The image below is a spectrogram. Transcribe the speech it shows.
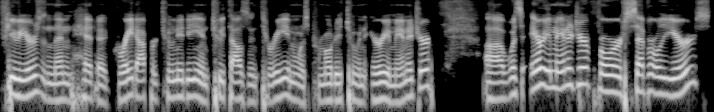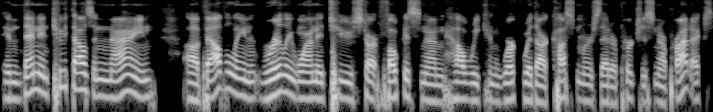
few years and then had a great opportunity in 2003 and was promoted to an area manager. Uh, was area manager for several years. And then in 2009, uh, Valvoline really wanted to start focusing on how we can work with our customers that are purchasing our products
